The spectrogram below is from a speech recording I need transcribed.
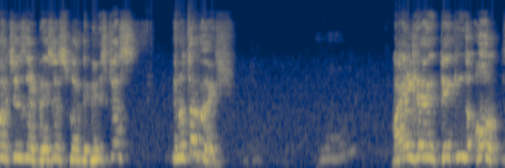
purchase the dresses for the ministers in Uttar Pradesh while they are taking the oath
